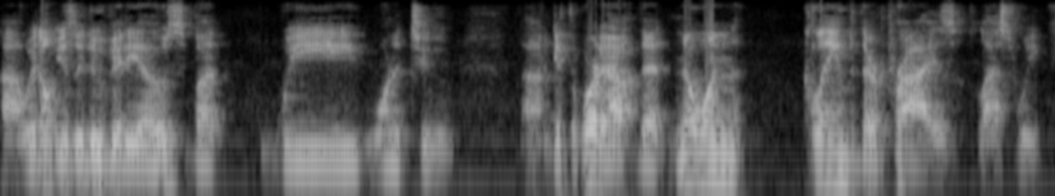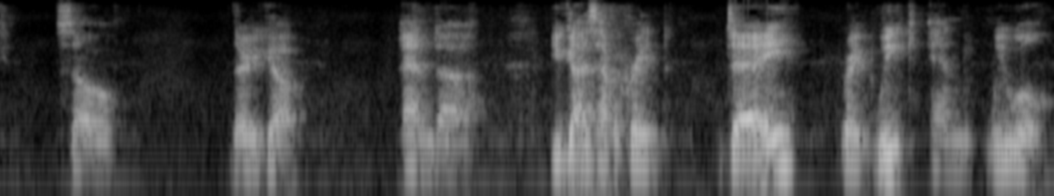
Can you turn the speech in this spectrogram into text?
Uh, we don't usually do videos, but we wanted to uh, get the word out that no one claimed their prize last week. So there you go. And uh, you guys have a great day, great week, and we will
